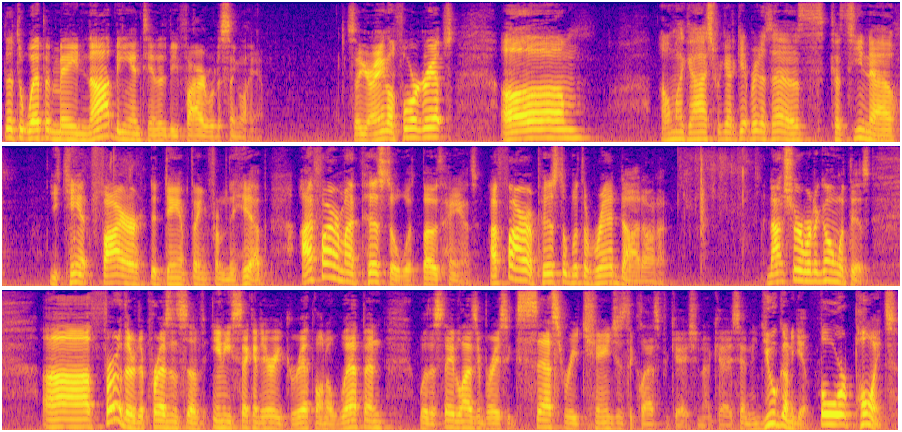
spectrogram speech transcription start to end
that the weapon may not be intended to be fired with a single hand. So your angle foregrips, um, oh my gosh, we got to get rid of those because you know you can't fire the damn thing from the hip. I fire my pistol with both hands. I fire a pistol with a red dot on it. Not sure where to go with this. Uh, further, the presence of any secondary grip on a weapon with a stabilizing brace accessory changes the classification. Okay, so you're going to get four points.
